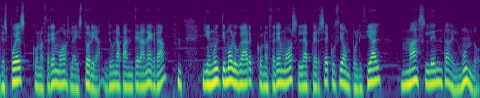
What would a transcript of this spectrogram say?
Después conoceremos la historia de una pantera negra y en último lugar conoceremos la persecución policial más lenta del mundo.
